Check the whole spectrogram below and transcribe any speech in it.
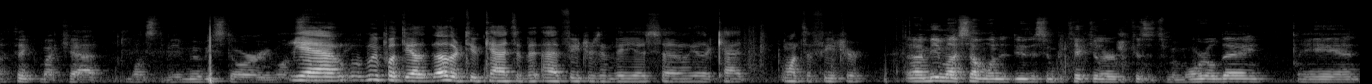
I think my cat wants to be a movie star. He wants Yeah, we put the other, the other two cats have had features in videos, so the other cat wants a feature. And I, me and my son wanted to do this in particular because it's Memorial Day, and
